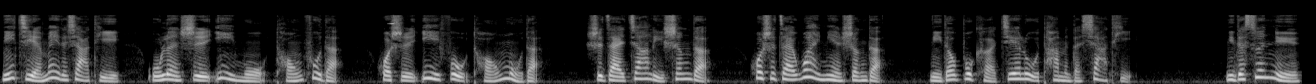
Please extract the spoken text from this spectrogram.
你姐妹的下体。无论是异母同父的，或是异父同母的，是在家里生的，或是在外面生的，你都不可揭露他们的下体。你的孙女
